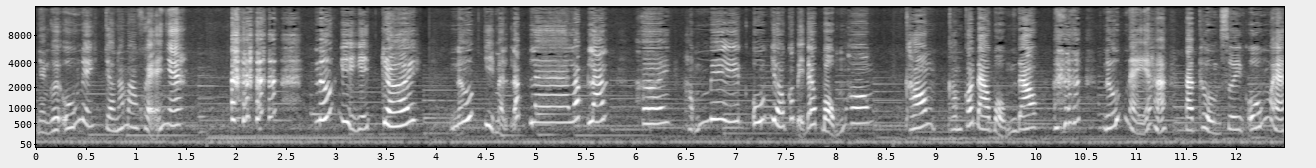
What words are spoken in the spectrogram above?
Nhà ngươi uống đi, cho nó mau khỏe nha. Nước gì vậy trời? Nước gì mà lấp la, lấp lánh? Hơi, không biết, uống vô có bị đau bụng không? Không không có đau bụng đâu. Nước này hả, ta thường xuyên uống mà,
